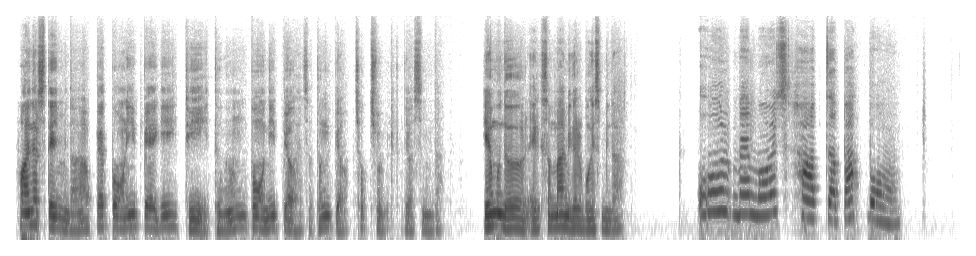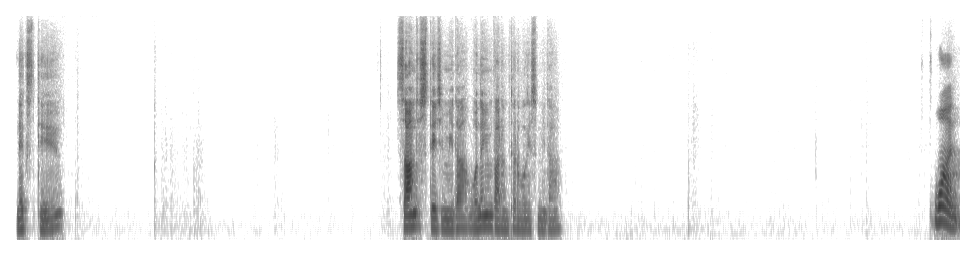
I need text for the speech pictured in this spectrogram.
파이널 스테이지입니다. 백본이 빼기 뒤, 등, 본이 뼈 해서 등뼈, 척추 이렇게 되었습니다. 예문을 에릭슨 마미글 보겠습니다. All mammals have the backbone. 넥스트. 사운드 스테이지입니다. 원어민 발음 들어보겠습니다. One,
